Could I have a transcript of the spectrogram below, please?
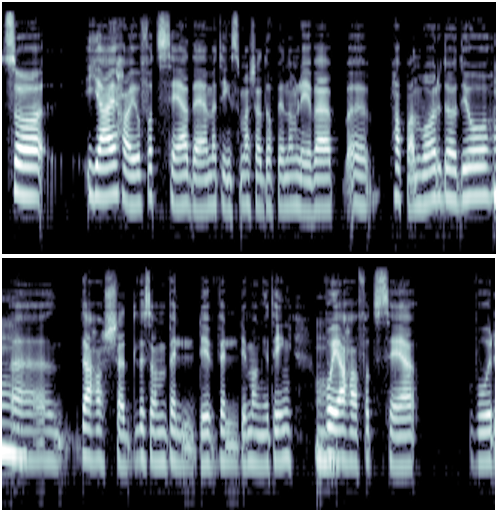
Så jeg har jo fått se det med ting som har skjedd opp gjennom livet. Pappaen vår døde jo. Eh, det har skjedd liksom veldig, veldig mange ting hvor jeg har fått se hvor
